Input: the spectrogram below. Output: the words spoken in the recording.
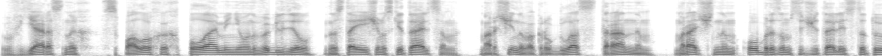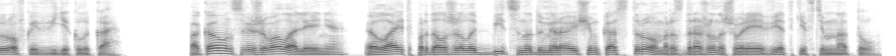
В яростных всполохах пламени он выглядел настоящим скитальцем. Морщины вокруг глаз странным, мрачным образом сочетались с татуировкой в виде клыка. Пока он свежевал оленя, Элайт продолжала биться над умирающим костром, раздраженно швыряя ветки в темноту.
